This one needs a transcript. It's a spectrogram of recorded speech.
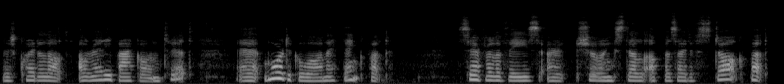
there's quite a lot already back onto it. Uh, more to go on, I think, but Several of these are showing still up as out of stock, but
